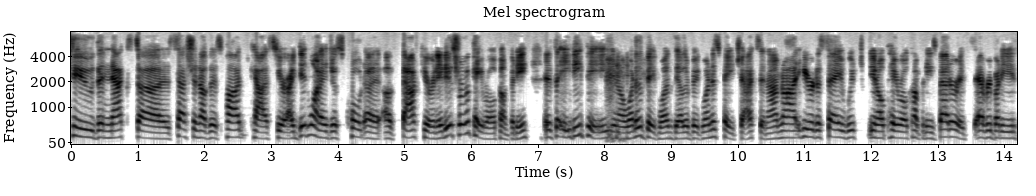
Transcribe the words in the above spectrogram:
to the next uh, session of this podcast here, I did want to just quote a, a, fact here, and it is from a payroll company. It's ADP, you know, one of the big ones. The other big one is Paychex, and I'm not here to say which you know payroll company is better. It's everybody's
